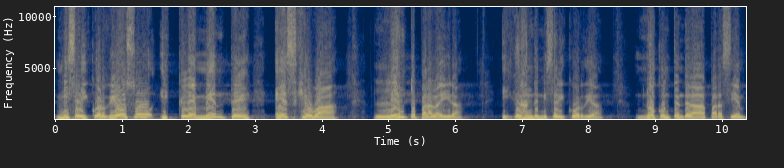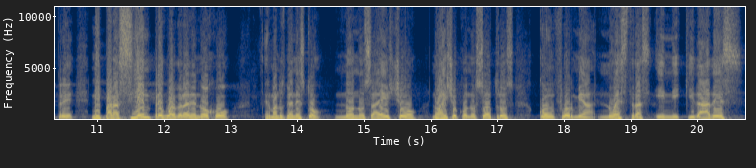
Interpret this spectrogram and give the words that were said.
misericordioso y clemente es Jehová, lento para la ira y grande misericordia, no contenderá para siempre, ni para siempre guardará el enojo. Hermanos, vean esto, no nos ha hecho, no ha hecho con nosotros conforme a nuestras iniquidades,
